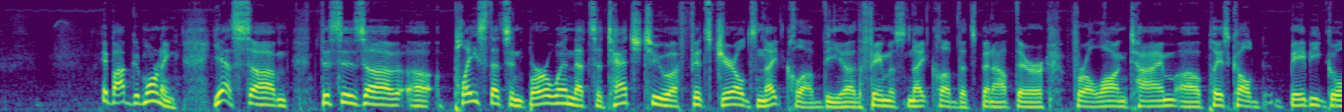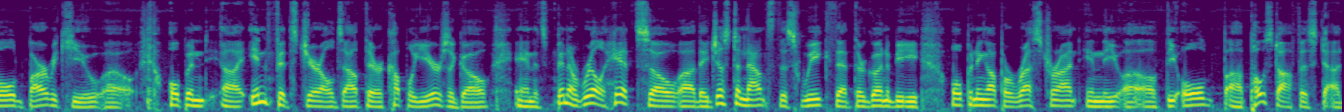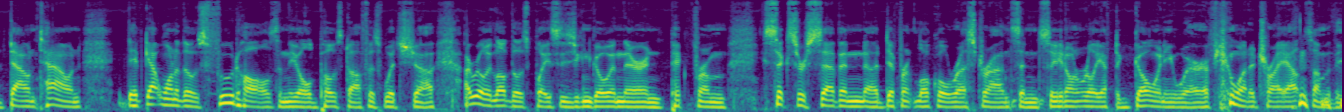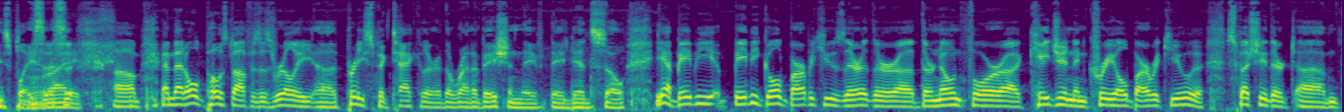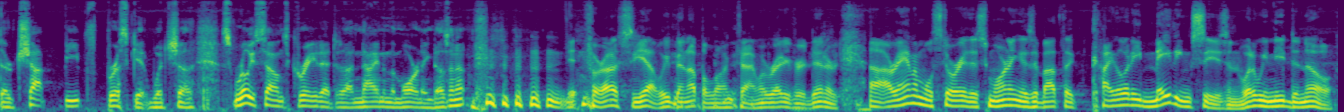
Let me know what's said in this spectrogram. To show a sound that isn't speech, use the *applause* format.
Hey, Bob, good morning. Yes, um, this is a, a, place that's in Berwyn that's attached to uh, Fitzgerald's nightclub, the uh, the famous nightclub that's been out there for a long time. Uh, a place called Babygold Barbecue uh, opened uh, in Fitzgerald's out there a couple years ago, and it's been a real hit. So uh, they just announced this week that they're going to be opening up a restaurant in the the old post office downtown. They've got one of those food halls in the old post office, which uh, I really love those places. You can go in there and pick from six or seven uh, different local restaurants, and so you don't really have to go anywhere if *laughs* you want to try out some of these places. *laughs* right. um, and that old post office is really uh, pretty spectacular. The renovation they they did. So yeah, baby Babygold barbecues there. They're uh, they're known for uh, Cajun and Creole barbecue, especially their um, their chopped beef brisket, which uh, really sounds great at uh, nine in the morning, doesn't *laughs* it? for us, yeah, we've been up a long time. We're ready for dinner. Uh, our animal story this morning is about the coyote mating season. What do we need to know?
